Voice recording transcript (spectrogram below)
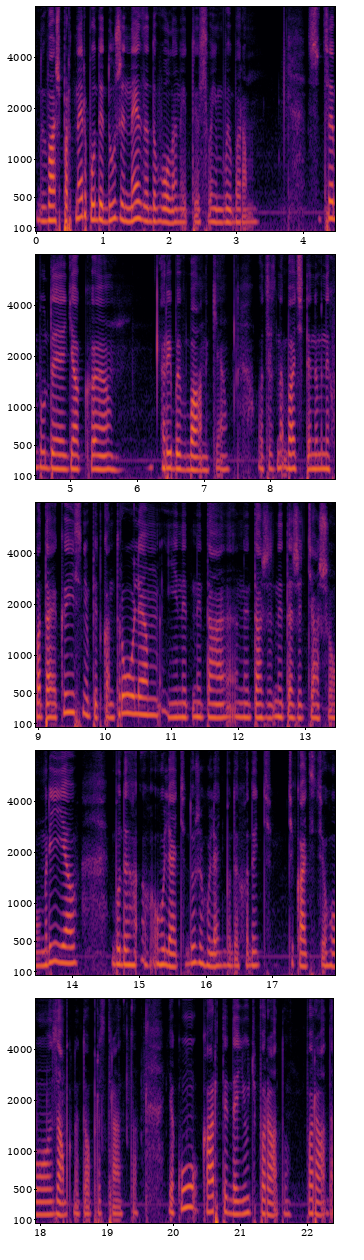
ваш партнер буде дуже незадоволений своїм вибором. Це буде як е, риби в банки. Оце, бачите, не, не вистачає кисню під контролем і не, не, та, не, та, не те життя, що мріяв. Буде гулять, дуже гулять буде ходити, тікати з цього замкнутого пространства. Яку карти дають пораду? Порада.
